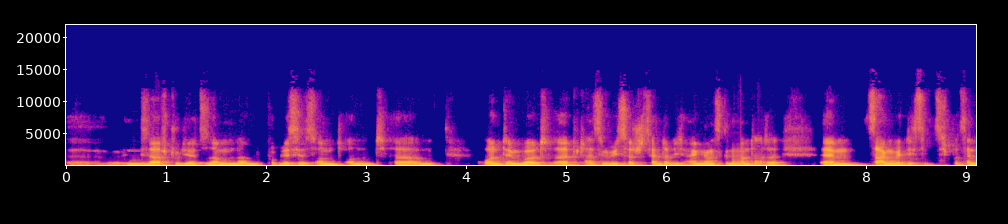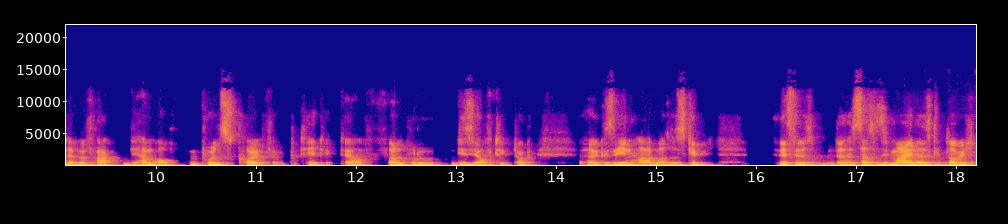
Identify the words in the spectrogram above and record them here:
äh, in dieser Studie zusammen ne, mit Publicis und, und, ähm, und dem World Advertising Research Center, die ich eingangs genannt hatte, ähm, sagen wirklich 70 Prozent der Befragten, die haben auch Impulskäufe getätigt ja, von Produkten, die sie auf TikTok äh, gesehen haben. Also es gibt das ist, das ist das, was ich meine. Es gibt, glaube ich,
